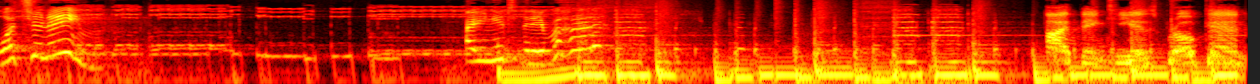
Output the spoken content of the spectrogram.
What's your name? Are you new to the neighborhood? I think he is broken.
